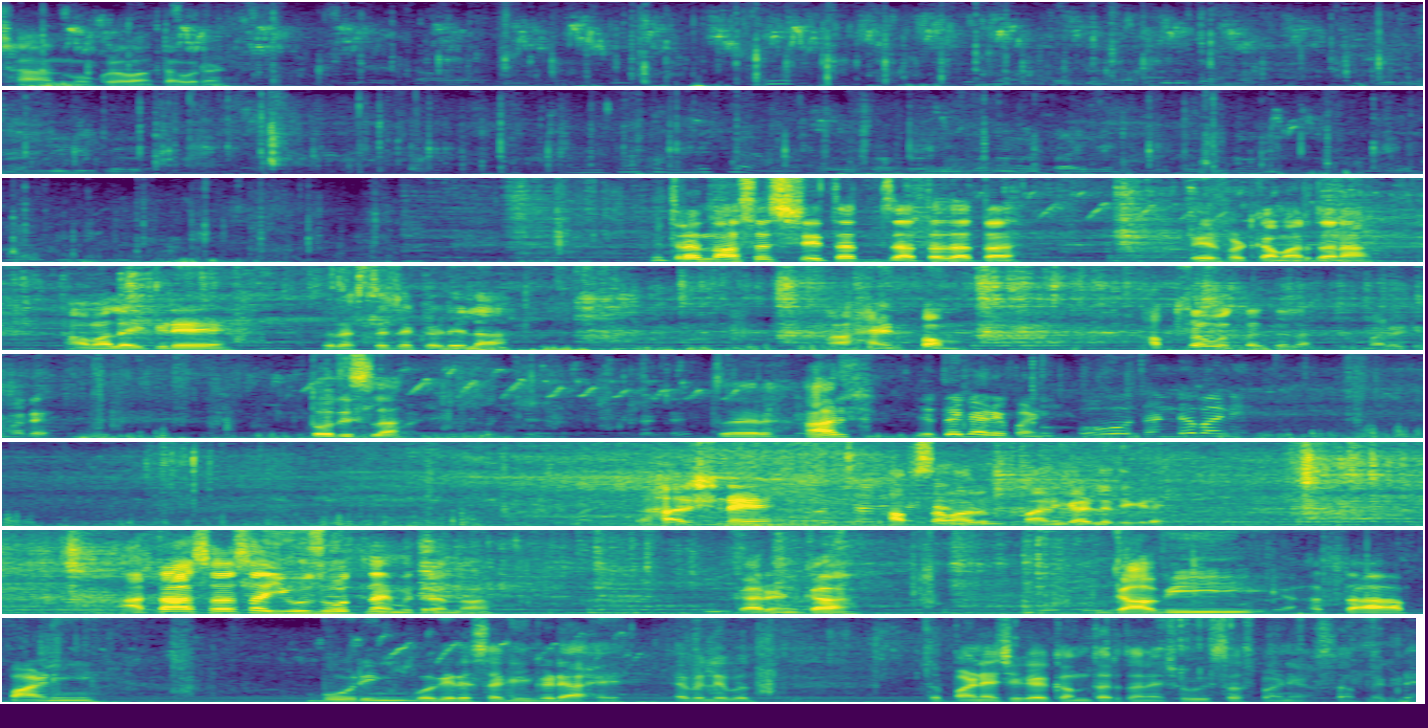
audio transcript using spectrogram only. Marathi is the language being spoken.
छान मोकळं वातावरण. मित्रांनो असंच शेतात जाता जाता फेरफटका मारताना आम्हाला इकडे रस्त्याच्या कडेला हा हँडपंप हापसा बोलतात त्याला मराठीमध्ये. तो दिसला. तर हर्ष येते का रे पाणी? हो थंड पाणी. हर्षने हापसा मारून पाणी काढलं तिकडे. आता सहसा यूज होत नाही मित्रांनो. कारण का गावी आता पाणी बोरिंग वगैरे सगळीकडे आहे अवेलेबल तर पाण्याची काही कमतरता नाही. चोवीस तास पाणी असतं आपल्याकडे.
